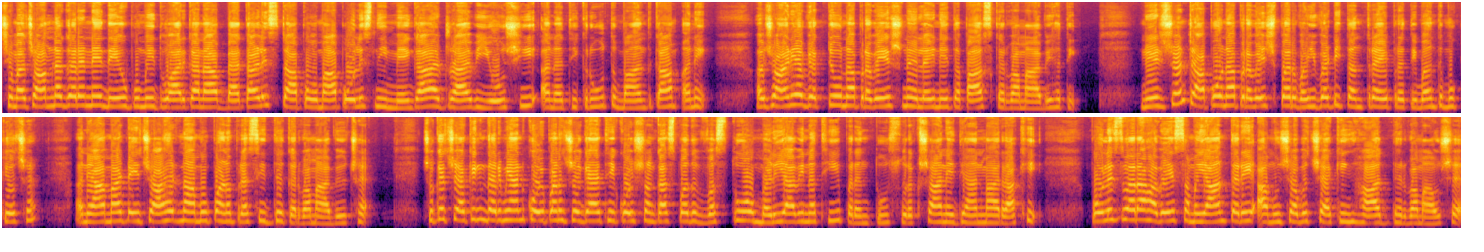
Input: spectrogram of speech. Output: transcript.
જેમાં જામનગર અને દેવભૂમિ દ્વારકાના બેતાળીસ ટાપુઓમાં પોલીસની મેગા ડ્રાઈવ યોજી અનધિકૃત બાંધકામ અને અજાણ્યા વ્યક્તિઓના પ્રવેશને લઈને તપાસ કરવામાં આવી હતી. નિર્જન ટાપોના પ્રવેશ પર વહીવટી તંત્રએ પ્રતિબંધ મૂક્યો છે અને આ માટે જાહેરનામું પણ પ્રસિદ્ધ કરવામાં આવ્યું છે. જોકે ચેકિંગ દરમિયાન કોઈ પણ જગ્યાએથી કોઈ શંકાસ્પદ વસ્તુઓ મળી આવી નથી, પરંતુ સુરક્ષાને ધ્યાનમાં રાખી પોલીસ દ્વારા હવે સમયાંતરે આ મુજબ ચેકિંગ હાથ ધરવામાં આવશે.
